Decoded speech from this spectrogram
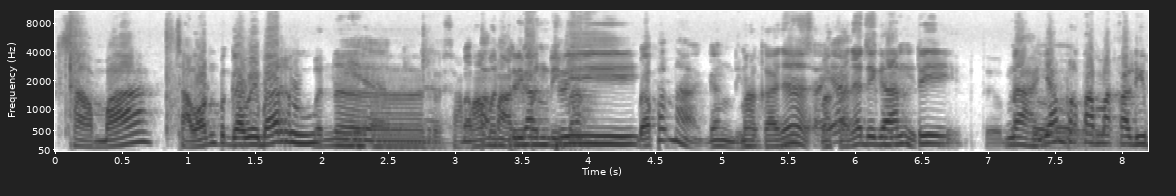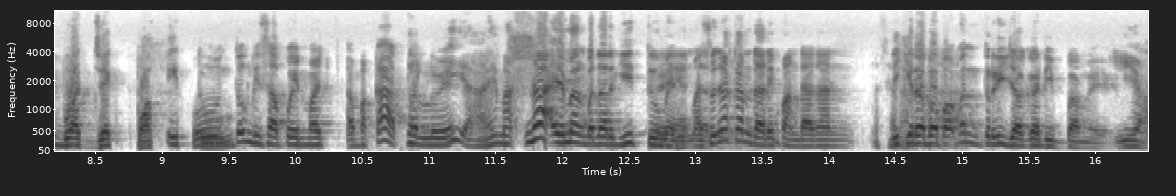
Sama calon pegawai baru. Bener. Iya, benar. Sama Bapak magang di menteri-menteri. Bang. Bapak magang di. Makanya Saya makanya diganti. itu. Nah, Betul. yang pertama kali buat jackpot itu Untung disapuin ma- sama Qatar lu ya. Iya, emang. Nah, emang benar gitu, Iya, men. Maksudnya kan dari pandangan masyarakat. Dikira Bapak Menteri jaga di bank ya. Iya,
